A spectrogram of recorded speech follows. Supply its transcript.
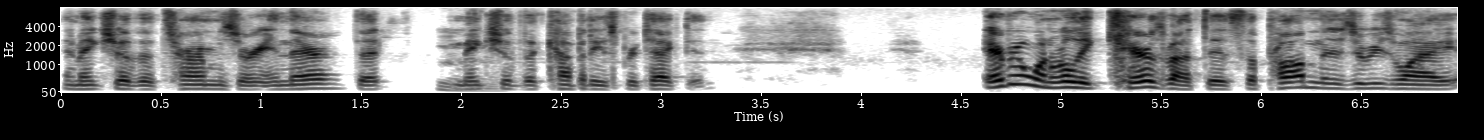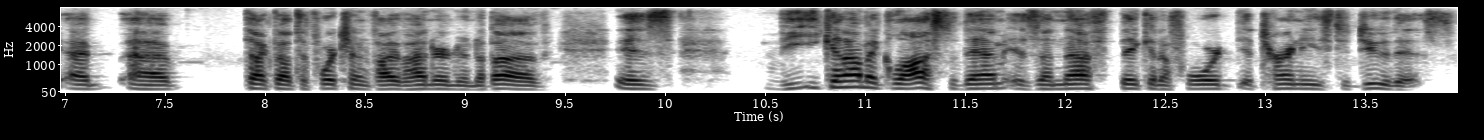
and make sure the terms are in there that mm-hmm. make sure the company is protected. Everyone really cares about this. The problem is the reason why I, uh, talk about the Fortune 500 and above, is the economic loss to them is enough they can afford attorneys to do this.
